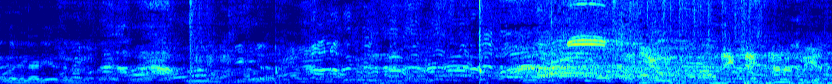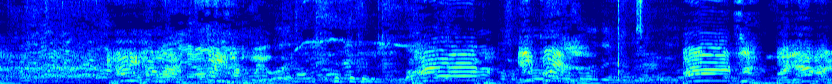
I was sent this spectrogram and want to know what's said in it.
बड़ा खिलाड़ी है तना आयो रिक्त स्थान प्रिय था कार्यक्रममा सकिसक्यो भारत इक्वल पाँच बराबर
